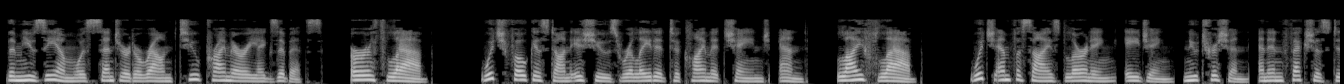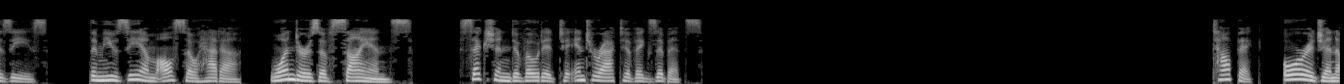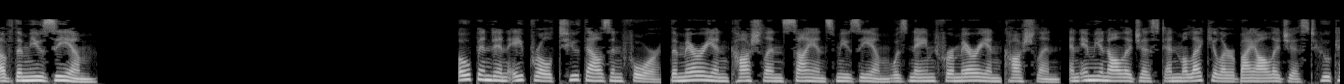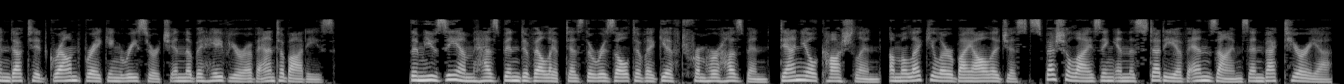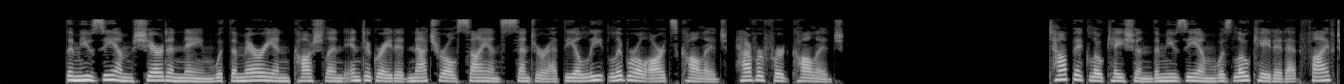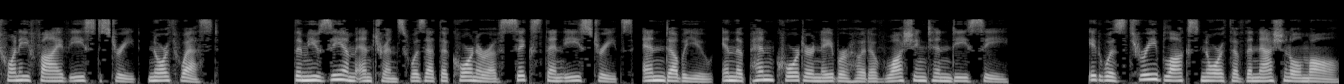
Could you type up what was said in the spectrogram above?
The museum was centered around two primary exhibits, Earth Lab, which focused on issues related to climate change, and Life Lab, which emphasized learning, aging, nutrition, and infectious disease. The museum also had a Wonders of Science section devoted to interactive exhibits. Origin of the museum. Opened in April 2004, the Marian Koshland Science Museum was named for Marian Koshland, an immunologist and molecular biologist who conducted groundbreaking research in the behavior of antibodies. The museum has been developed as the result of a gift from her husband, Daniel Koshland, a molecular biologist specializing in the study of enzymes and bacteria. The museum shared a name with the Marian Koshland Integrated Natural Science Center at the elite liberal arts college, Haverford College. Topic location The museum was located at 525 East Street, Northwest. The museum entrance was at the corner of 6th and E Streets, NW, in the Penn Quarter neighborhood of Washington, D.C. It was three blocks north of the National Mall.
